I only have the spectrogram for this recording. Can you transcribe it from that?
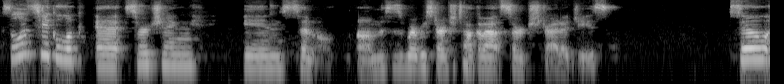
so let's take a look at searching in CINAHL. Um, this is where we start to talk about search strategies. So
